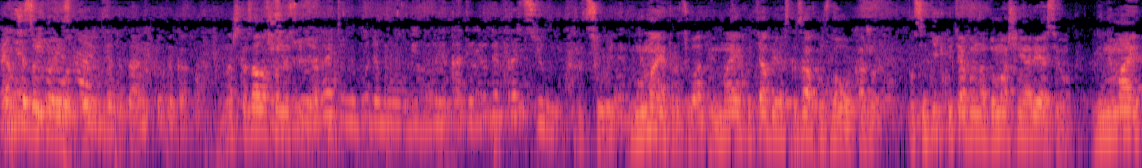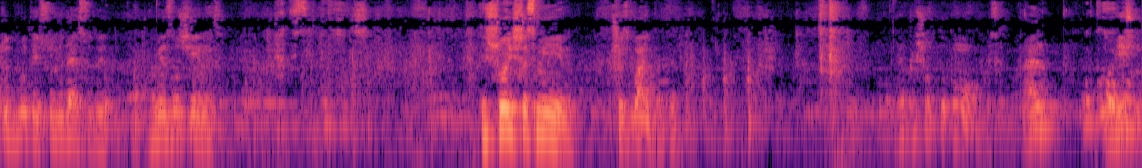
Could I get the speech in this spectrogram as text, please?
Я я вже до звідки тої знаю, запитаємо, хто така. Вона ж сказала, що не суддя. давайте не будемо відволікати. Люди працюють. Працює. Він не має працювати. Він має хоча б, я сказав Козлову, кажу, посадіть хоча б на домашній арешт його. Він не має тут бути і всю людей судити. Бо він злочинець. Ти що іще сміє? Щось ванькати. Я прийшов допомогу просити. Правильно? У кого? Логічно.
